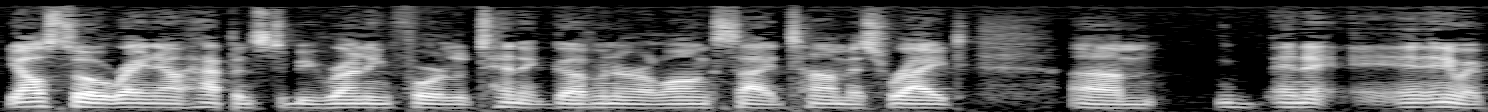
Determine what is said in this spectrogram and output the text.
He also, right now, happens to be running for lieutenant governor alongside Thomas Wright. Um, and, and, anyway,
